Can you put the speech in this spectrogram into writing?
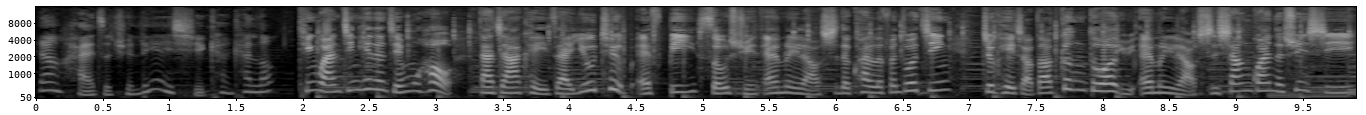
让孩子去练习看看喽。听完今天的节目后，大家可以在 YouTube、FB 搜寻 Emily 老师的快乐分多金，就可以找到更多与 Emily 老师相关的讯息。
